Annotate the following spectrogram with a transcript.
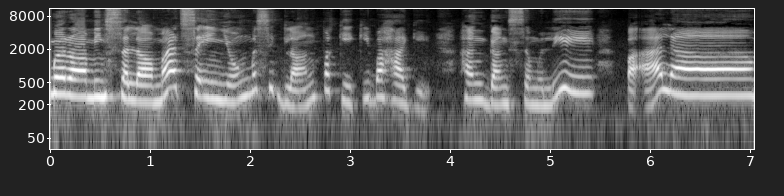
Maraming salamat sa inyong masiglang pakikibahagi. Hanggang sa muli, paalam!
